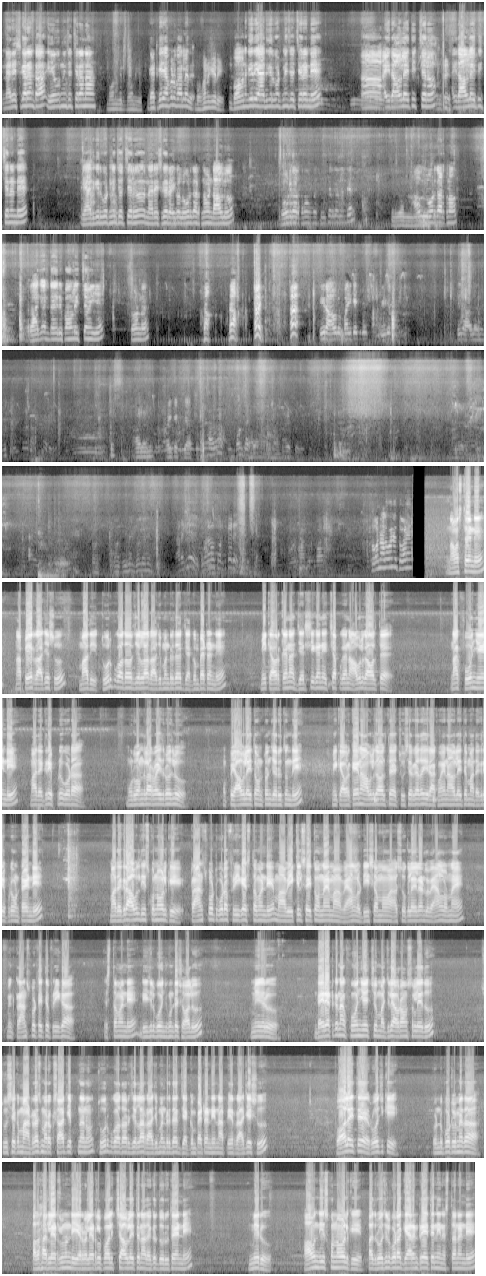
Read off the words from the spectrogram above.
నరేష్ గారంట? ఏ ఊరు నుంచి వచ్చారన్నా? భువనగిరి భువనగిరి. గట్టిగా చెప్పండి పర్లేదు. భువనగిరి. భువనగిరి యాదగిరి గుట్ట నుంచి వచ్చారండి. ఆ ఐదు ఆవులు అయితే ఇచ్చాను. ఐదు ఆవులు అయితే ఇచ్చానండి. యాదగిరి గుట్ట నుంచి వచ్చారు. నరేష్ గారు ఇగో లోడ్ కడుతున్నాం అండి ఆవులు. లోడ్ కడుతున్నాం. చూశారు కదండి? ఆవులు లోడ్ కడుతున్నాం. రాజేష్ డైరీ ఫామ్లు ఇచ్చాము ఇవి చూడండి. ఈ ఆవులు పైకి. ఈ ఆవులు అనేది. నమస్తే అండి. నా పేరు రాజేష్. మాది తూర్పుగోదావరి జిల్లా రాజమండ్రి దగ్గర జగ్గంపేట అండి. మీకు ఎవరికైనా జెర్సీ కానీ హెచ్ఎఫ్ కానీ ఆవులు కావాలితే నాకు ఫోన్ చేయండి. మా దగ్గర ఎప్పుడు కూడా మూడు వందల అరవై ఐదు రోజులు ముప్పై ఆవులు అయితే ఉండటం జరుగుతుంది. మీకు ఎవరికైనా ఆవులు కావాలితే చూశారు కదా ఈ రకమైన ఆవులు అయితే మా దగ్గర ఎప్పుడూ ఉంటాయండి. మా దగ్గర ఆవులు తీసుకున్న వాళ్ళకి ట్రాన్స్పోర్ట్ కూడా ఫ్రీగా ఇస్తామండి. మా వెహికల్స్ అయితే ఉన్నాయి మా వ్యాన్లు డీసమ్మ అశోక్ లైలాండ్ వ్యాన్లు ఉన్నాయి. మీకు ట్రాన్స్పోర్ట్ అయితే ఫ్రీగా ఇస్తామండి. డీజిల్ పోయించుకుంటే చాలు. మీరు డైరెక్ట్గా నాకు ఫోన్ చేయొచ్చు మధ్యలో ఎవరు అవసరం లేదు. చూసాక మా అడ్రస్ మరొకసారి చెప్తున్నాను. తూర్పుగోదావరి జిల్లా రాజమండ్రి దగ్గర జగ్గంపేట అండి. నా పేరు రాజేష్. పాలు అయితే రోజుకి రెండు పూటల మీద పదహారు లీటర్ల నుండి ఇరవై లీటర్ల పాలు ఇచ్చే ఆవులు అయితే నా దగ్గర దొరుకుతాయండి. మీరు ఆవును తీసుకున్న వాళ్ళకి పది రోజులు కూడా గ్యారంటీ అయితే నేను ఇస్తానండి.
